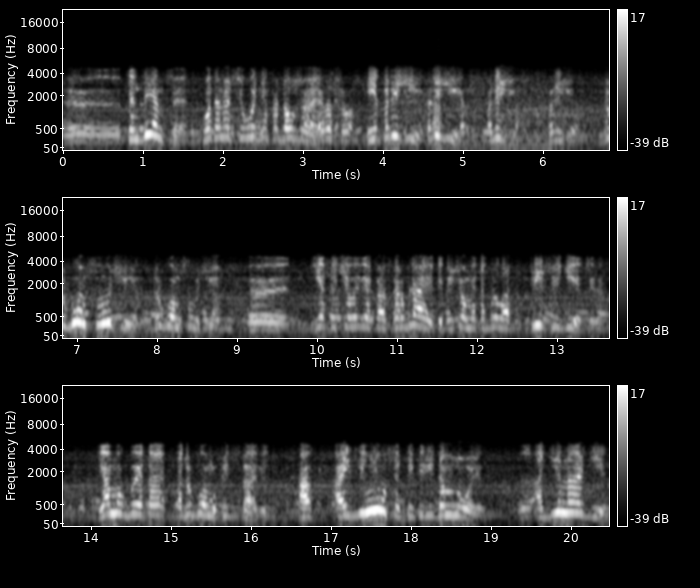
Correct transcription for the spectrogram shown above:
э, тенденция, вот она сегодня продолжается. Хорошо. И подожди, подожди, хорошо. подожди, подожди. В другом случае, в другом случае, э, если человека оскорбляют, и причем это было при свидетелях, я мог бы это по-другому представить. А, а извинился ты передо мною э, один на один.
